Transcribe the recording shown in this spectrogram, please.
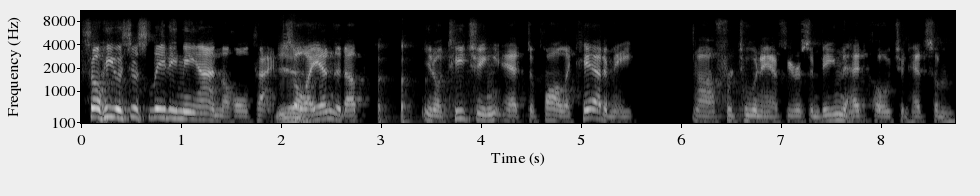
so he was just leading me on the whole time. Yeah. So I ended up, you know, teaching at DePaul Academy uh, for two and a half years and being the head coach and had some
